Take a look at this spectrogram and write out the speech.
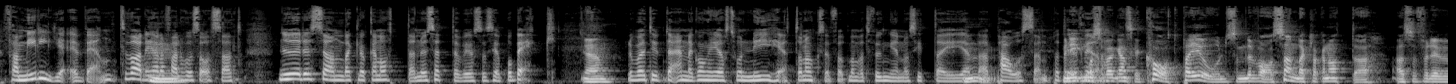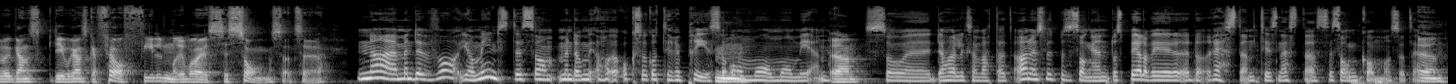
familjeevent var det i alla fall hos oss. Att nu är det söndag klockan åtta, nu sätter vi oss och ser på Beck. ja. Det var typ den enda gången jag såg nyheterna också för att man var tvungen att sitta i jävla pausen på Mm. Men TV4. det måste vara en ganska kort period som det var söndag klockan åtta. Alltså för det var ganska, det var ganska få filmer i varje säsong så att säga. Nej, men det var, jag minns det som, men de har också gått i repris om och om om igen. Ja. Så eh, det har liksom varit att, ja nu är det slut på säsongen, då spelar vi resten tills nästa säsong kommer så att säga. Eh,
